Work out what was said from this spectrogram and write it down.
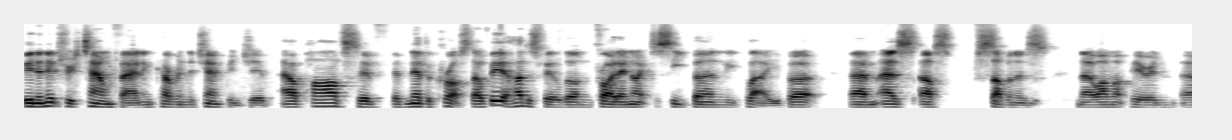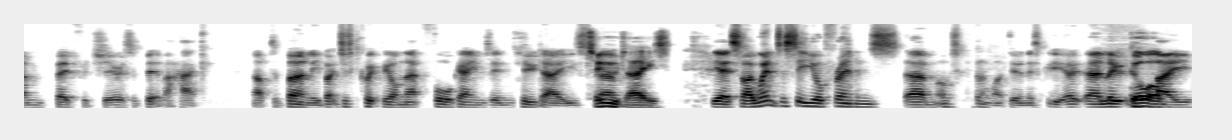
being an Ipswich Town fan and covering the Championship, our paths have, have never crossed. I'll be at Huddersfield on Friday night to see Burnley play, but um, as us Southerners know, I'm up here in um, Bedfordshire. It's a bit of a hack up to Burnley. But just quickly on that, four games in two days. Two Um, days. Yeah, so I went to see your friends. Um, I was- I don't know why I'm doing this. Uh, uh, Luton Go on.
